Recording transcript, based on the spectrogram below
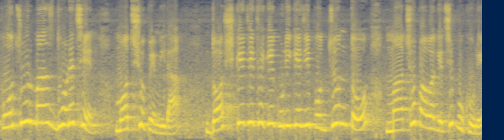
প্রচুর মাছ ধরেছেন মৎস্যপ্রেমীরা। দশ কেজি থেকে কুড়ি কেজি পর্যন্ত মাছও পাওয়া গেছে পুকুরে।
